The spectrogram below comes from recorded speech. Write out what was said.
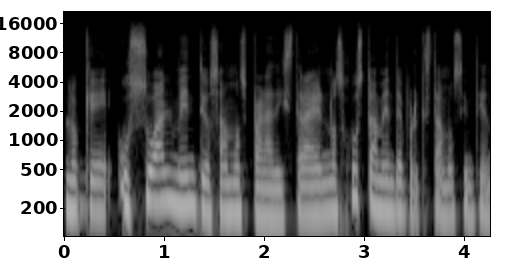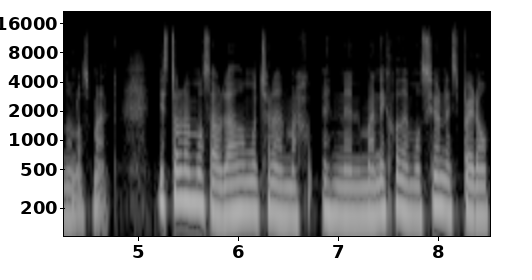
lo que usualmente usamos para distraernos justamente porque estamos sintiéndonos mal. Y esto lo hemos hablado mucho en el, manejo de emociones, pero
